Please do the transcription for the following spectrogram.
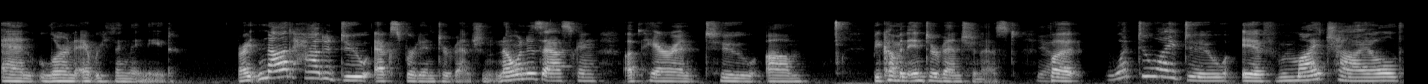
and learn everything they need. Right? Not how to do expert intervention. No one is asking a parent to um, become an interventionist. Yeah. But what do I do if my child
